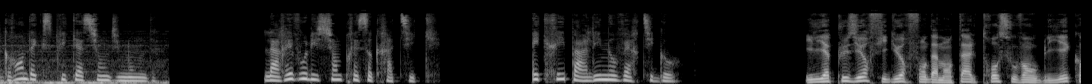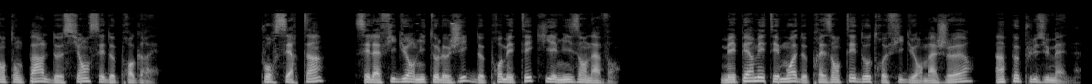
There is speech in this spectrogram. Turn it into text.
grande explication du monde. La révolution présocratique. Écrit par Lino Vertigo. Il y a plusieurs figures fondamentales trop souvent oubliées quand on parle de science et de progrès. Pour certains, c'est la figure mythologique de Prométhée qui est mise en avant. Mais permettez-moi de présenter d'autres figures majeures, un peu plus humaines.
